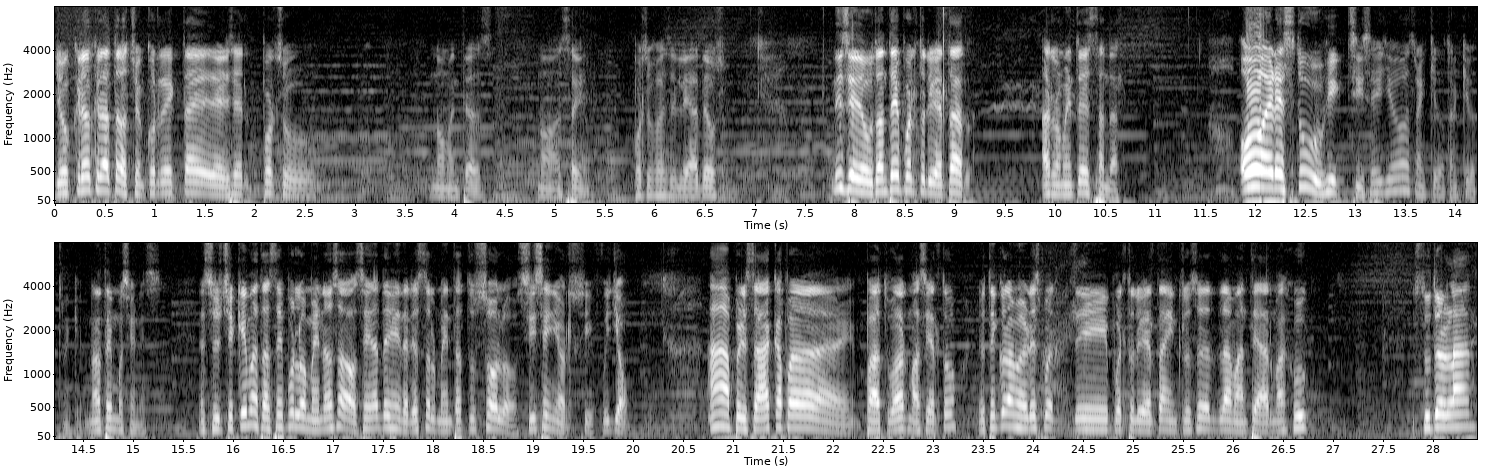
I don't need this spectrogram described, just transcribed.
yo creo que la traducción correcta debe ser por su no mentiras. No, está bien. Por su facilidad de uso. Dice debutante de Puerto Libertad. Armamento de estándar. Oh, eres tú, Hick. Sí, soy yo. Tranquilo, tranquilo, tranquilo. No te emociones. Escuché que mataste por lo menos a docenas de legendarios tormentas tú solo. Sí, señor. Sí, fui yo. Ah, pero estaba acá para, para tu arma, ¿cierto? Yo tengo las mejores de Puerto Libertad, incluso el amante de armas Hook, Stutterland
